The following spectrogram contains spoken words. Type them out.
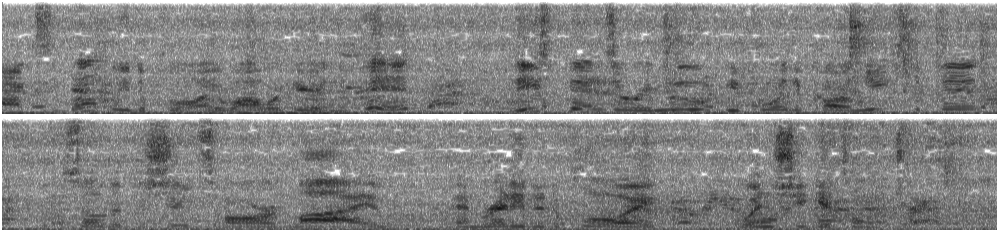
accidentally deploy while we're here in the pit. These pins are removed before the car leaves the pit so that the chutes are live and ready to deploy when she gets on the track.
